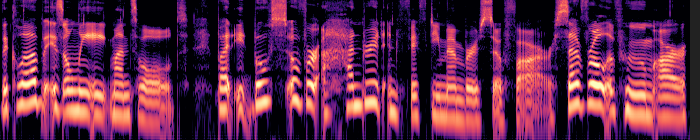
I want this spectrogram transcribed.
The club is only eight months old, but it boasts over 150 members so far, several of whom are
